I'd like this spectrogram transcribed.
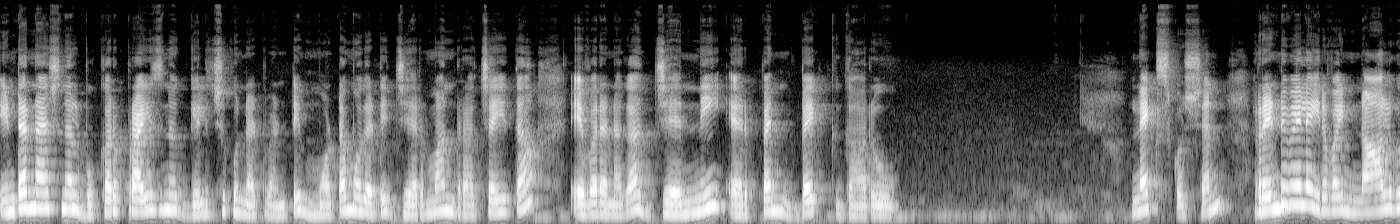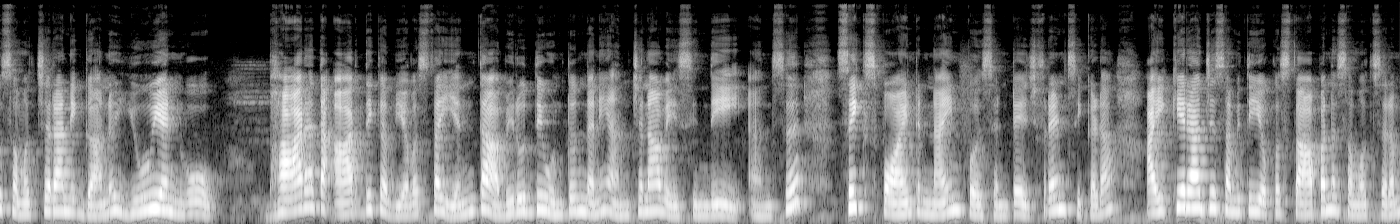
ఇంటర్నేషనల్ బుకర్ ప్రైజ్ను గెలుచుకున్నటువంటి మొట్టమొదటి జర్మన్ రచయిత ఎవరనగా జెన్నీ ఎర్పెన్ బెక్ గారు. నెక్స్ట్ క్వశ్చన్ రెండు వేల ఇరవై నాలుగు సంవత్సరానికి గాను యుఎన్ఓ భారత ఆర్థిక వ్యవస్థ ఎంత అభివృద్ధి ఉంటుందని అంచనా వేసింది. Answer six point nine percentage. Friends ఇక్కడ ఐక్యరాజ్య సమితి యొక్క స్థాపన సంవత్సరం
